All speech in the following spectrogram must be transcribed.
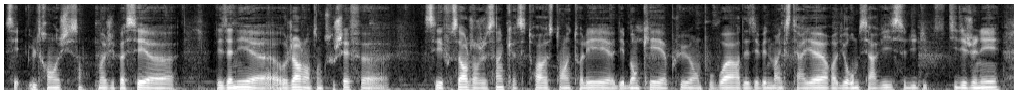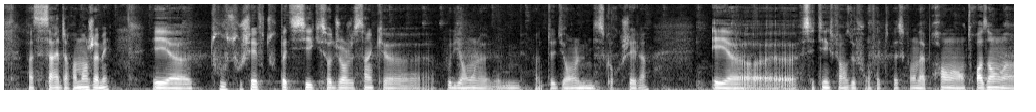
c'est ultra enrichissant moi j'ai passé euh, les années euh, au Georges en tant que sous-chef euh, c'est faut savoir Georges 5 c'est trois restaurants étoilés euh, des banquets plus en pouvoir des événements extérieurs euh, du room service du, du petit déjeuner enfin ça s'arrête vraiment jamais et euh, tout sous-chef tout pâtissier qui sort du Georges 5 euh, vous diront le, te diront le même discours que j'ai là et euh, c'était une expérience de fou en fait, parce qu'on apprend en 3 ans, hein,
